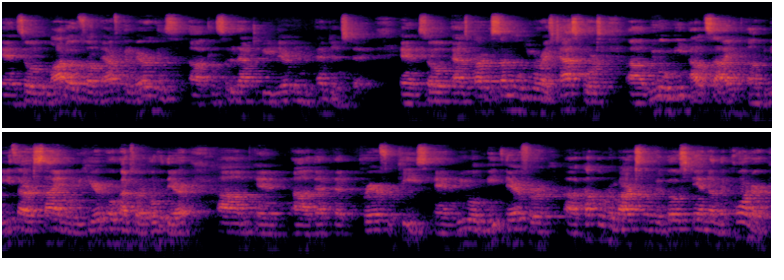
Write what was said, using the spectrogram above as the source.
And so a lot of um, African Americans uh, consider that to be their Independence Day. And so, as part of the Sunderland Human Rights Task Force, uh, we will meet outside um, beneath our sign over here, oh, I'm sorry, over there, um, and uh, that, that prayer for peace. And we will meet there for a couple of remarks, and we'll go stand on the corner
